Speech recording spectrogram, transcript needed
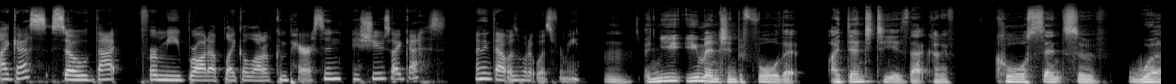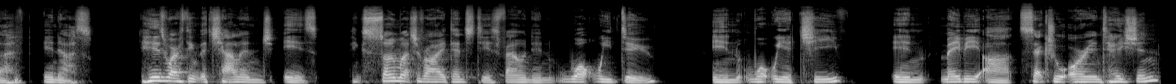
I guess. So that for me brought up like a lot of comparison issues, I guess. I think that was what it was for me. Mm. And you you mentioned before that identity is that kind of core sense of worth in us. Here's where I think the challenge is. I think so much of our identity is found in what we do, in what we achieve, in maybe our sexual orientation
